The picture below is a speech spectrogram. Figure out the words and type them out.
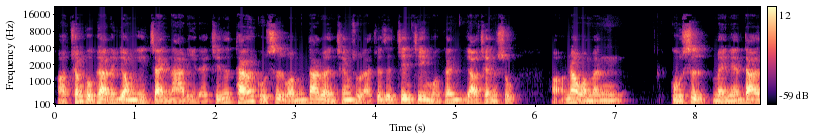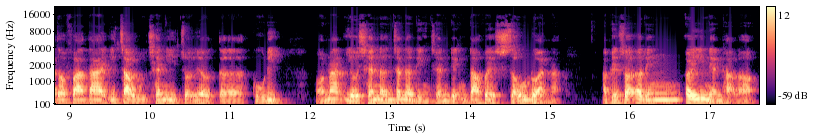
啊。存股票的用意在哪里呢？其实台湾股市我们大家都很清楚了，就是金鸡母跟摇钱树。哦，那我们股市每年大概都发大概一兆五千亿左右的股利，哦，那有钱人真的领钱领到会手软了啊！比如说二零二一年好了哈，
